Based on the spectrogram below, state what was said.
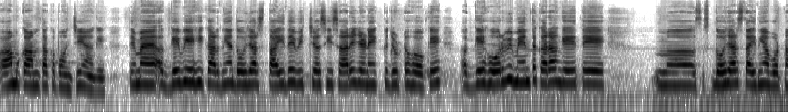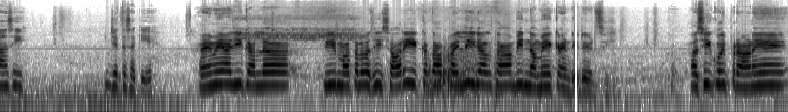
ਆ ਮੁਕਾਮ ਤੱਕ ਪਹੁੰਚੇ ਆਂਗੇ ਤੇ ਮੈਂ ਅੱਗੇ ਵੀ ਇਹੀ ਕਰਦੀ ਹਾਂ 2027 ਦੇ ਵਿੱਚ ਅਸੀਂ ਸਾਰੇ ਜਣੇ ਇਕਜੁੱਟ ਹੋ ਕੇ ਅੱਗੇ ਹੋਰ ਵੀ ਮਿਹਨਤ ਕਰਾਂਗੇ ਤੇ ਮ, 2027 ਦੀਆਂ ਵੋਟਾਂ ਅਸੀਂ ਜਿੱਤ ਸਕੀਏ। ਐਵੇਂ ਆ ਜੀ ਗੱਲ ਵੀ ਮਤਲਬ ਅਸੀਂ ਸਾਰੀ ਇੱਕ ਤਾਂ ਪਹਿਲੀ ਗੱਲ ਤਾਂ ਵੀ ਨਵੇਂ ਕੈਂਡੀਡੇਟ ਸੀ। ਅਸੀਂ ਕੋਈ ਪੁਰਾਣੇ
